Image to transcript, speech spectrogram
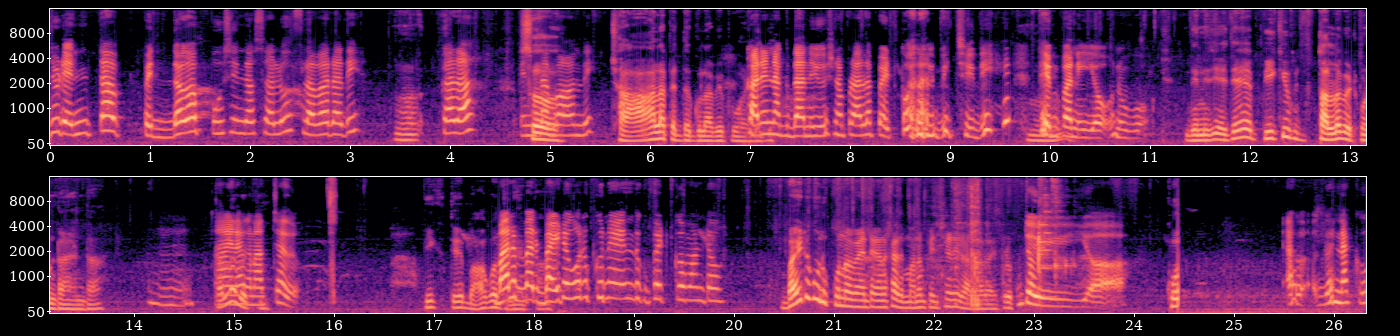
చూడు ఎంత పెద్దగా పూసింది అసలు ఫ్లవర్ అది. కదా సో బాగుంది. చాలా పెద్ద గులాబీ పువ్వు. కానీ నాకు దాన్ని చూసినప్పుడల్లా పెట్టుకోవాలనిపించింది. తెంపనియో నువ్వు. దీన్ని అయితే పీకి తల్లో పెట్టుకుంటానంట. ఆయనకు నచ్చదు. పీకితే మరి బాగోదు మరి బయట కొనుక్కునే ఎందుకు పెట్టుకోమంటావు? బయట కొనుక్కున్నావు అంటే కనుక అది మనం పెంచినది కాదు కదా ఇప్పుడు. నాకు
